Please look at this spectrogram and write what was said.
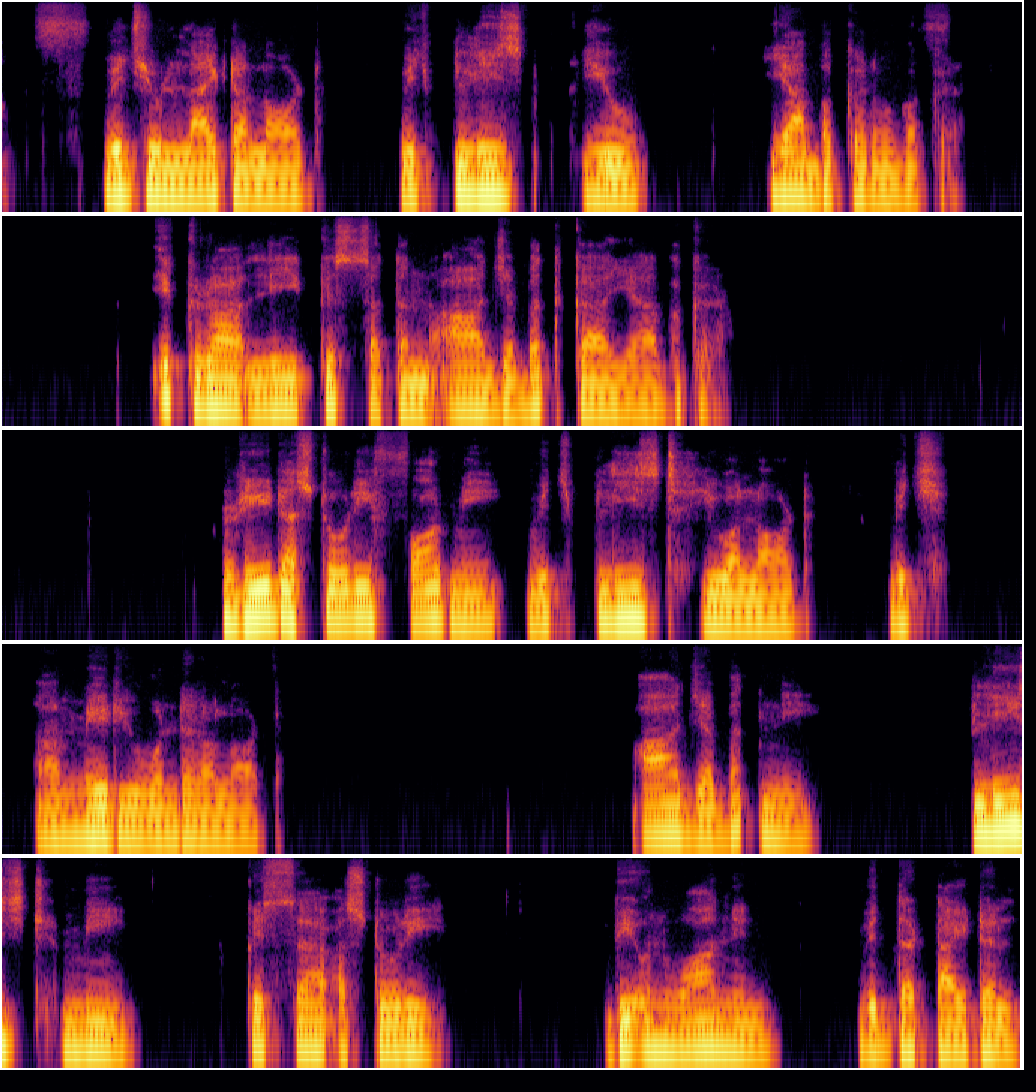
which you liked a lot, which pleased you. Ya Bakar, O Bakar. Read a story for me which pleased you a lot, which uh, made you wonder a lot. Ajabatni pleased me. Kissa a story. Bi unwanin with the title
